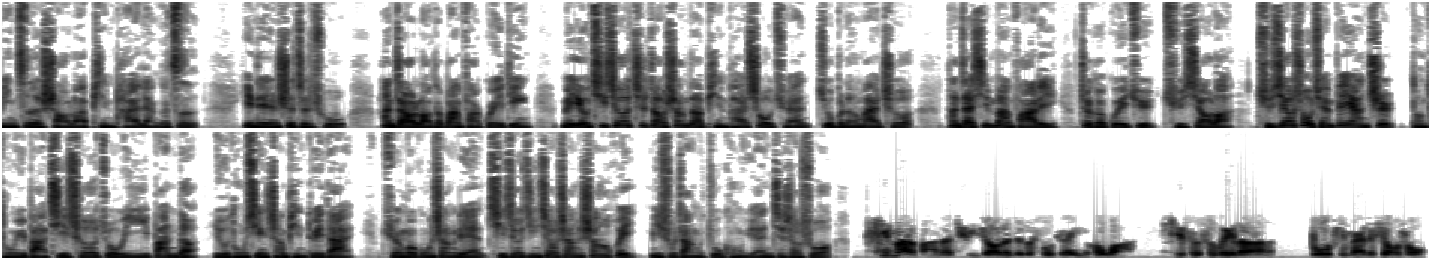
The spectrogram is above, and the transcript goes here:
名字少了“品牌”两个字。业内人士指出，按照老的办法规定，没有汽车制造商的品牌授权就不能卖车，但在新办法里，这个规矩取消了。取消授权备案制，等同于把汽车作为一般的流通性商品对待。全国工商联汽车经销商商会秘书长朱孔元介绍说：“新办法呢，取消了这个授权以后啊，其实是为了多品牌的销售。”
